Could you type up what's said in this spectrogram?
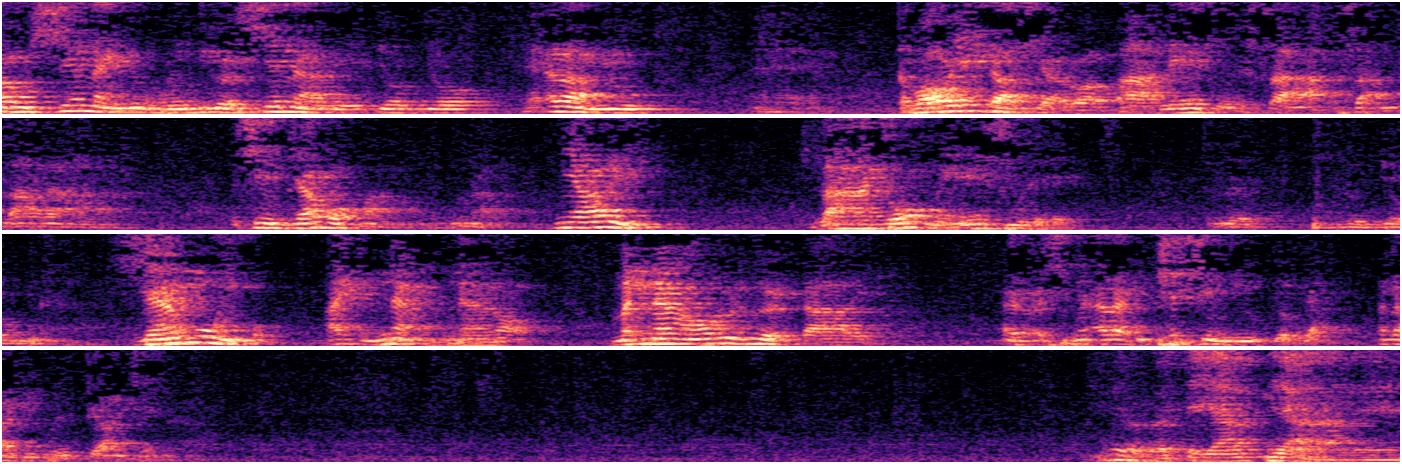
လောက်ရှင်းနိုင်လို့ဝင်ပြီးတော့ရှင်းတာလေပြောပြောအဲအဲ့လိုမျိုးအဲ တဘောရိတ်တာဆရာတော်ကဘာလဲဆိုစာအစာလာတာအရှင်ပြားပေါ်မှာခုနမြားကြီးလာတော့မယ်ဆိုတဲ့သူကဘယ်လိုပြောမလဲရမ်းမွေပေါ့အဲ့အနံ့နံတော့မနံအောင်လို့သူကတားတယ်အဲ့တော့အရှင်မအဲ့ဒါဒီဖြစ်စဉ်လေးကိုပြောပြအဲ့ဒါလေးကိုကြားချင်တယ်ဒီလိုတော့တရားပြတာလည်း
